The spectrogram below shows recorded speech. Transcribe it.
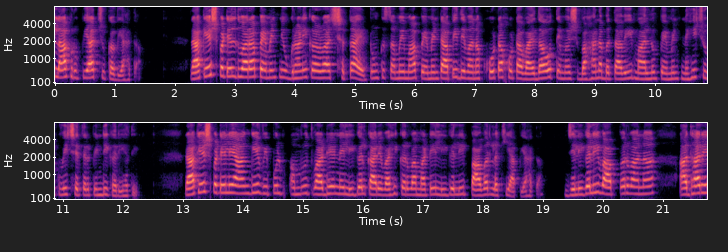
લાખ રૂપિયા ચૂકવ્યા હતા. રાકેશ પટેલ દ્વારા પેમેન્ટની ઉઘરાણી કરવા છતાંય ટૂંક સમયમાં પેમેન્ટ આપી દેવાના ખોટા ખોટા વાયદાઓ તેમજ બહાના બતાવી માલનું પેમેન્ટ નહીં ચૂકવી છેતરપિંડી કરી હતી. રાકેશ પટેલે આ અંગે વિપુલ અમૃત વાઢેરને લીગલ કાર્યવાહી કરવા માટે લીગલી પાવર લખી આપ્યા હતા. જે લીગલી વાપરવાના આધારે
